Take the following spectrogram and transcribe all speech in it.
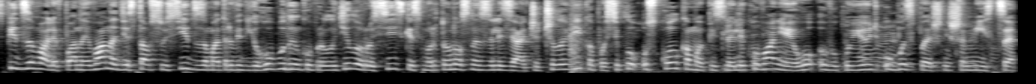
З-під завалів пана Івана дістав сусід. За метр від його будинку прилетіло російське смертоносне залізяче. Чоловіка посікло осколками. Після лікування його евакуюють у безпечніше місце.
